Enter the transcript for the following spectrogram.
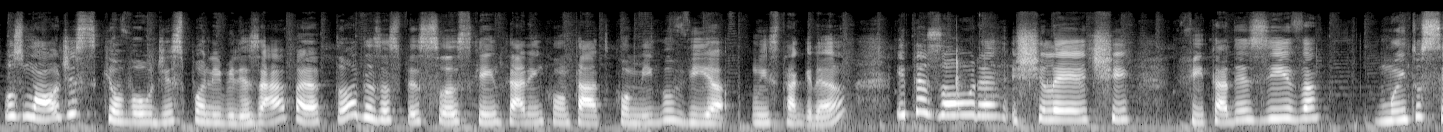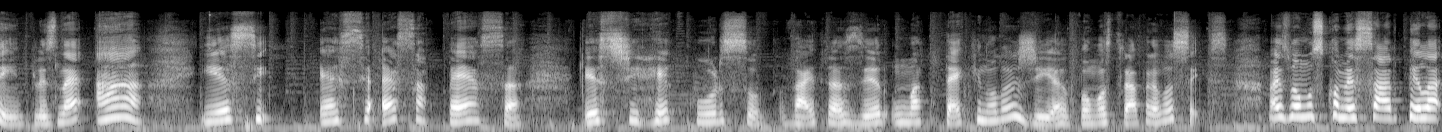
Os moldes que eu vou disponibilizar para todas as pessoas que entrarem em contato comigo via o Instagram. E tesoura, estilete, fita adesiva, muito simples, né? Ah, e esse, esse, essa peça, este recurso vai trazer uma tecnologia. Vou mostrar para vocês. Mas vamos começar pela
